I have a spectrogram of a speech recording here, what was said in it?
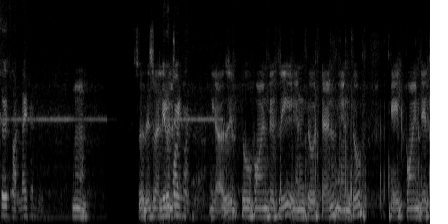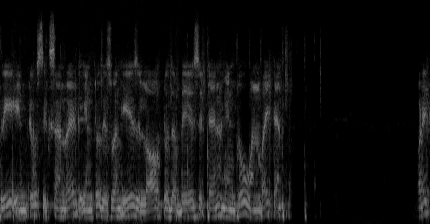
so it's 1 by 10 Hmm. So this value will 0.1 Yeah, zero- 2.3 into 10 into 8.3 into 600 into this one is log to the base 10 into 1 by 10. Got it?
